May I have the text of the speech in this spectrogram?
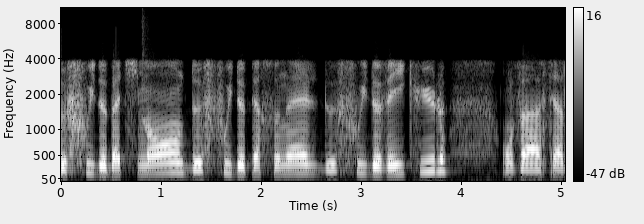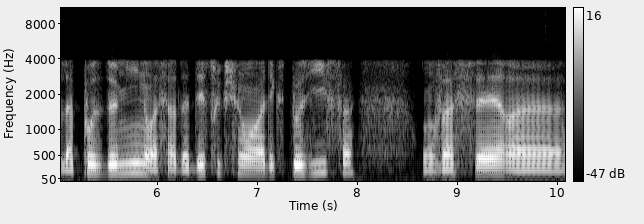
De fouilles de bâtiments, de fouilles de personnel, de fouilles de véhicules. On va faire de la pose de mine, on va faire de la destruction à l'explosif. On va faire, euh,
